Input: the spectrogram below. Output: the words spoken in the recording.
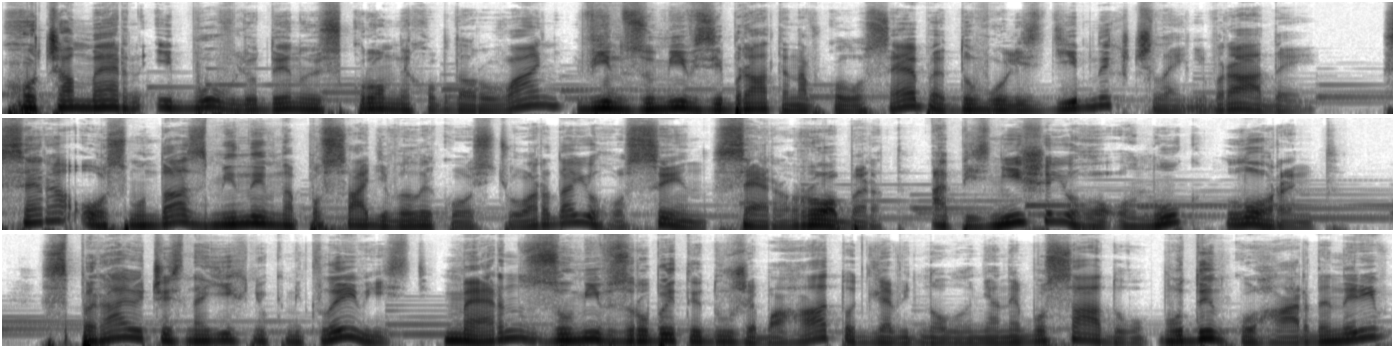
Хоча Мерн і був людиною скромних обдарувань, він зумів зібрати навколо себе доволі здібних членів ради. Сера Осмунда змінив на посаді великого стюарда його син, сер Роберт, а пізніше його онук Лорент. Спираючись на їхню кмітливість, Мерн зумів зробити дуже багато для відновлення небосаду, будинку гарденерів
